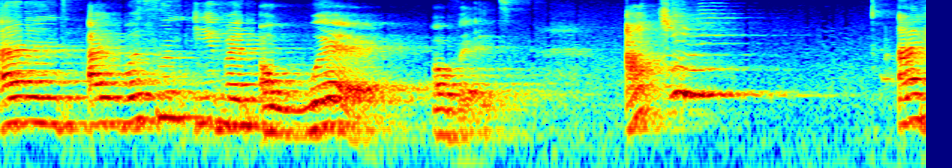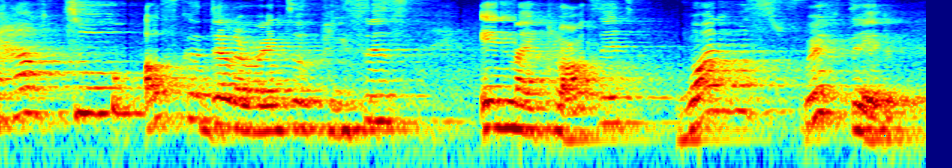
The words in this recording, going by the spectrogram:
and I wasn't even aware of it. Actually, I have two Oscar de la Renta pieces in my closet. One was thrifted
